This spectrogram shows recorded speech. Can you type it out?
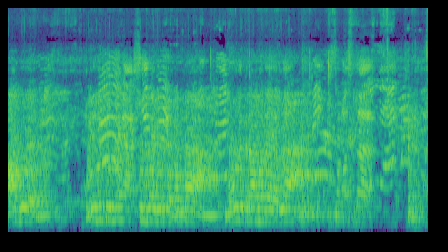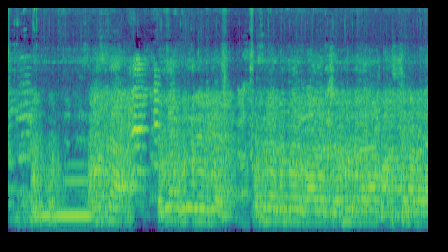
ಹಾಗೂ ವೇದಿಕೆ ಮೇಲೆ ಮೂಲ ಗ್ರಾಮದ ಎಲ್ಲ ಸಮಸ್ತ ಎಲ್ಲ ಗುರುಗಳಿಗೆ ಹೆಸರು ಕೊಟ್ಟವರು ಬಹಳಷ್ಟು ಅದಾರ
